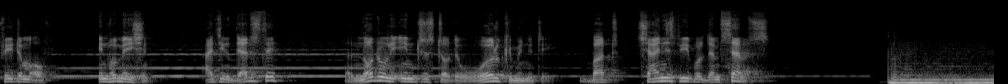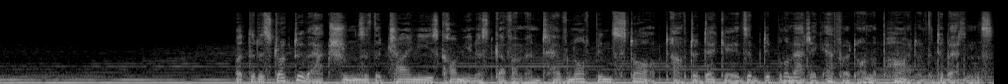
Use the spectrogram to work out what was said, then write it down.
freedom of information, I think that is the not only interest of the world community, but Chinese people themselves. But the destructive actions of the Chinese Communist government have not been stopped after decades of diplomatic effort on the part of the Tibetans.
